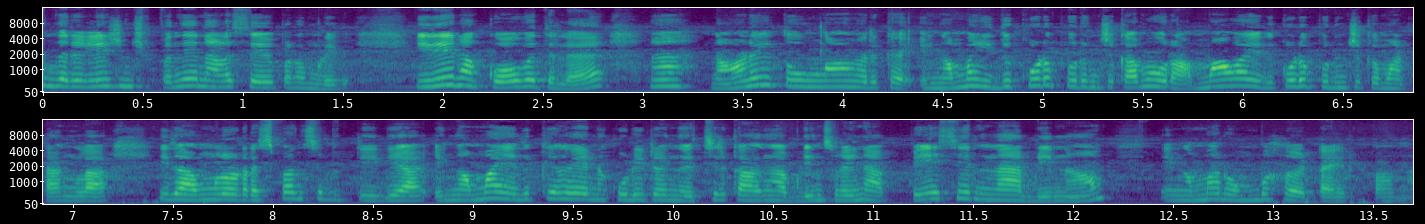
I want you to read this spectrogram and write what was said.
அந்த ரிலேஷன்ஷிப் வந்து என்னால் சேவ் பண்ண முடியுது. இதே நான் கோவத்தில் நானே தூங்காமல் இருக்கேன். எங்கள் அம்மா இது கூட புரிஞ்சுக்காமல் ஒரு அம்மாவாக இது கூட புரிஞ்சுக்க மாட்டாங்களா? இது அவங்களோட ரெஸ்பான்சிபிலிட்டி இல்லையா? எங்கள் அம்மா எதுக்காக என்னை கூட்டிகிட்டு வந்து வச்சுருக்காங்க? அப்படின்னு சொல்லி நான் பேசியிருந்தேன் அப்படின்னா எங்கள் அம்மா ரொம்ப ஹர்ட் ஆகிருப்பாங்க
